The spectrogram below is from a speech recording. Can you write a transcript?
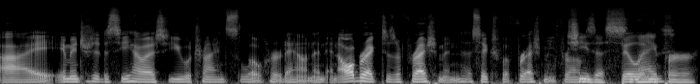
I am interested to see how SU will try and slow her down. And, and Albrecht is a freshman, a six foot freshman from. She's a Billings. sniper.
